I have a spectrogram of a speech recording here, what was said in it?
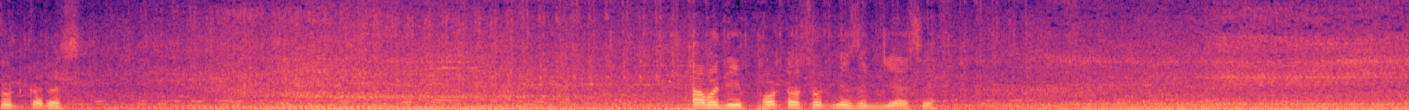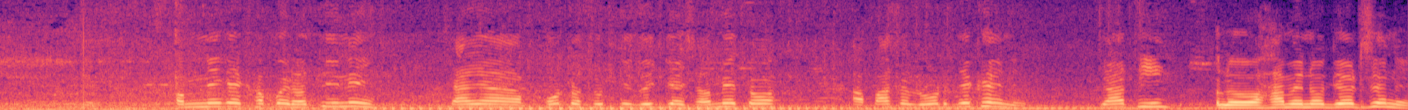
શૂટ કરે છે. આ બધી ફોટોશૂટની જગ્યા છે. અમને કંઈ ખબર હતી નહીં કે અહીંયા ફોટોશૂટની જગ્યા છે. અમે તો આ પાછળ રોડ દેખાય ને, ત્યાંથી ઓલો સામેનો ગેટ છે ને,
